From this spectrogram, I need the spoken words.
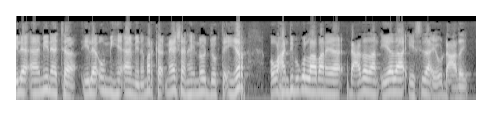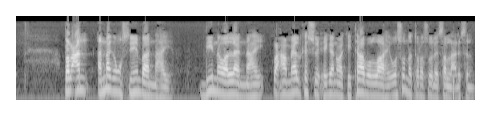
ila aaminata ila umihi aamina marka meeshaan haynoo joogta in yar oo waxaan dib ugu laabanayaa dhacdadan iyadaa iyo sidaa ay u dhacday dabcan annaga muslimiin baan nahay diinna waan leenahay. Waxaa meel ka soo xigan waa kitaab ullahi wa sunatu rasuli sal lla alay slam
